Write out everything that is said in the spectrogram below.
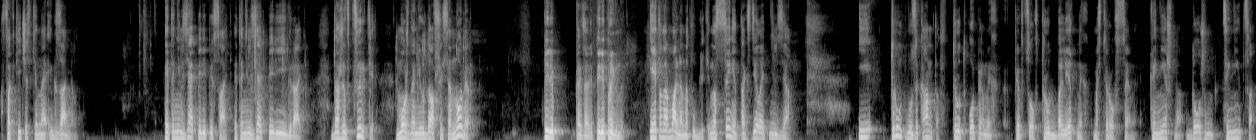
фактически на экзамен. Это нельзя переписать, это нельзя переиграть. Даже в цирке можно неудавшийся номер пере, как сказать, перепрыгнуть. И это нормально на публике. На сцене так сделать нельзя. И труд музыкантов, труд оперных певцов, труд балетных мастеров сцены, конечно, должен цениться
